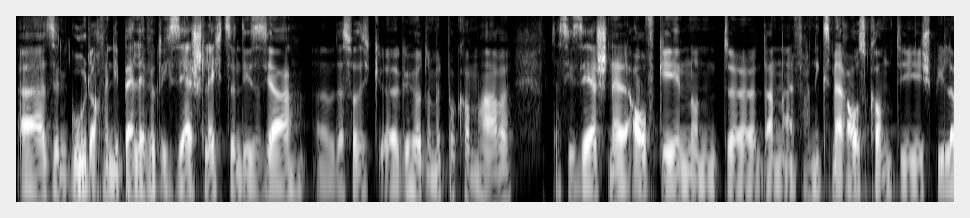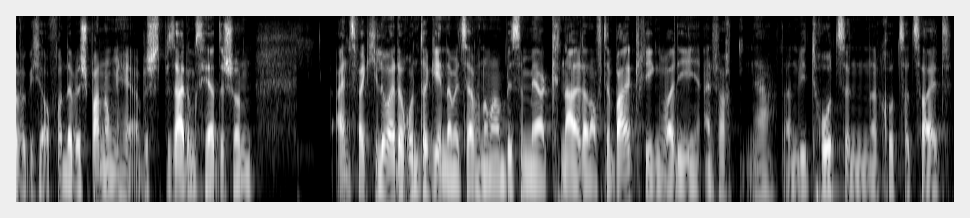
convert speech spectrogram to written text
äh, sind gut, auch wenn die Bälle wirklich sehr schlecht sind dieses Jahr, äh, das, was ich äh, gehört und mitbekommen habe, dass sie sehr schnell aufgehen und dann einfach nichts mehr rauskommt. Die Spieler wirklich auch von der Bespannung her, Beseitigungshärte schon ein, zwei Kilo weiter runtergehen, damit sie einfach nochmal ein bisschen mehr Knall dann auf den Ball kriegen, weil die einfach, ja, dann wie tot sind in kurzer Zeit.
